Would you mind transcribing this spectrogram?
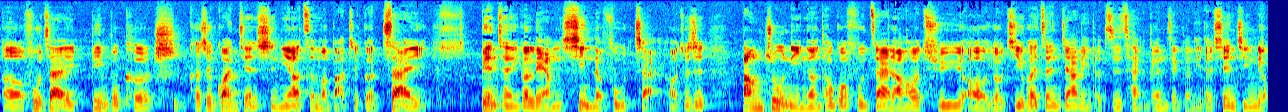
呃负债并不可耻，可是关键是你要怎么把这个债变成一个良性的负债哦，就是。帮助你呢，透过负债，然后去呃有机会增加你的资产跟这个你的现金流，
